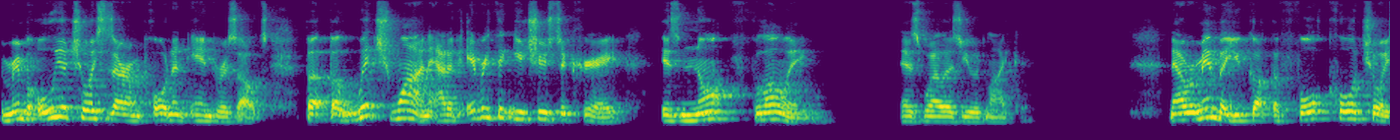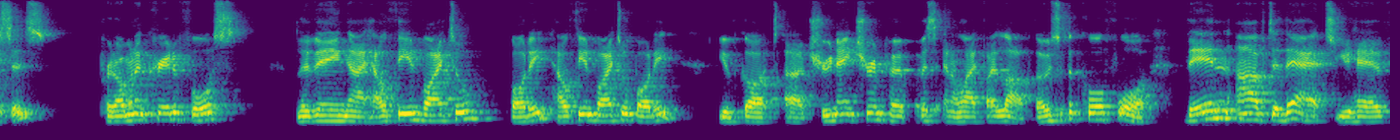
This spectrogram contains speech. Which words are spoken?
Remember, all your choices are important end results, but, but which one out of everything you choose to create is not flowing as well as you would like it? Now, remember, you've got the four core choices predominant creative force, living a healthy and vital body, healthy and vital body. You've got uh, true nature and purpose and a life I love. Those are the core four. Then after that, you have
